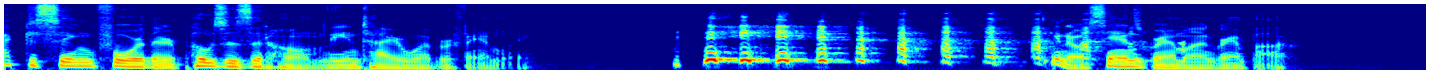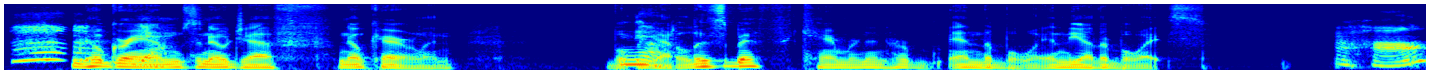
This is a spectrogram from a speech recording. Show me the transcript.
practicing for their poses at home, the entire Weber family. You know, sans grandma and grandpa. No Grams, no Jeff, no Carolyn. But we got Elizabeth, Cameron, and her and the boy and the other boys, Uh huh.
